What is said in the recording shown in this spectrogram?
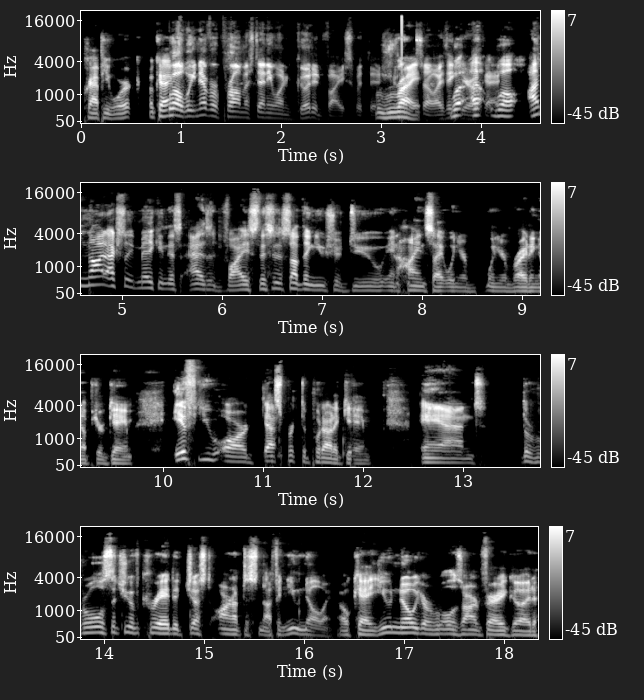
crappy work, okay? Well, we never promised anyone good advice with this. show, Right. So I think well, you're uh, okay. well, I'm not actually making this as advice. This is something you should do in hindsight when you're when you're writing up your game. If you are desperate to put out a game and the rules that you have created just aren't up to snuff and you know it, okay? You know your rules aren't very good.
